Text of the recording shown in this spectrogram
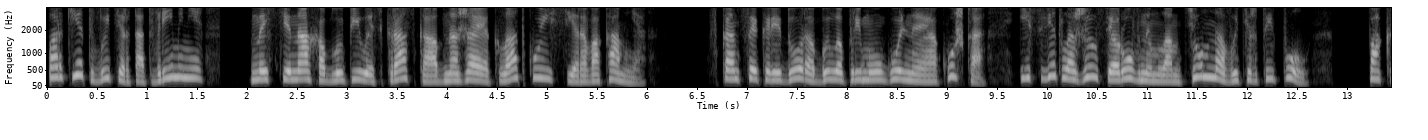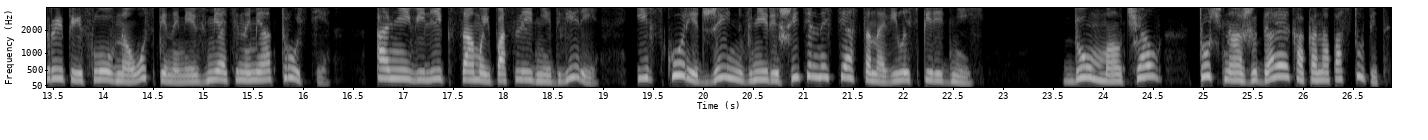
Паркет вытерт от времени, на стенах облупилась краска, обнажая кладку из серого камня. В конце коридора было прямоугольное окошко, и свет ложился ровным ломтем на вытертый пол, покрытый словно оспинами вмятинами от трости. Они вели к самой последней двери, и вскоре Джейн в нерешительности остановилась перед ней. Дом молчал, точно ожидая, как она поступит,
